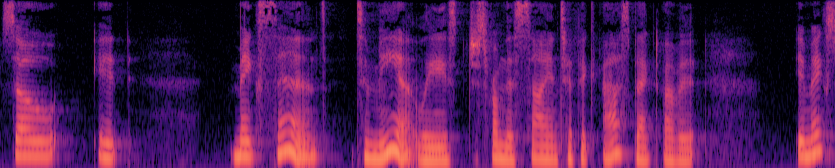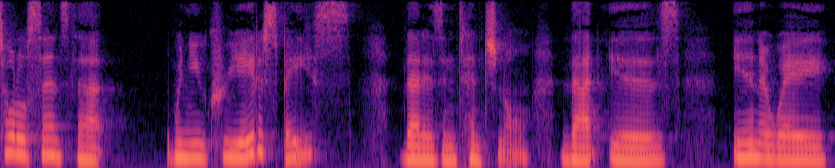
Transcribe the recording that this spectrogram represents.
So it makes sense to me, at least, just from this scientific aspect of it. It makes total sense that when you create a space that is intentional, that is in a way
